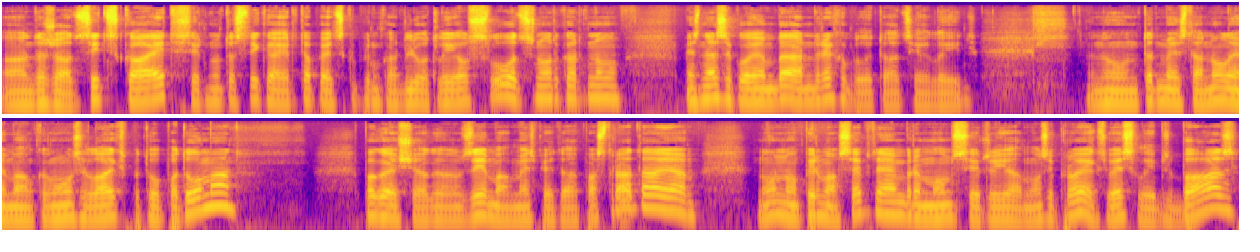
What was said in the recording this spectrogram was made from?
Dažādas citas kaitas ir. Nu, tas tikai ir tāpēc, ka pirmkārt ļoti liels slodzes, un otrkārt nu, mēs nesakojam bērnu rehabilitācijai līdzi. Nu, tad mēs tā nolēmām, ka mums ir laiks par to padomāt. Pagājušajā ziemā mēs pie tā pastrādājām. Nu, no 1. septembra mums ir, jā, mums ir projekts Veselības bāze,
